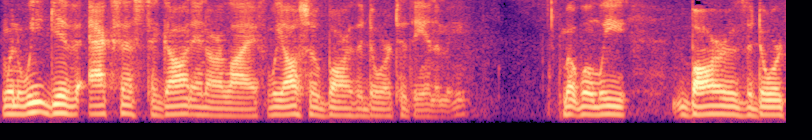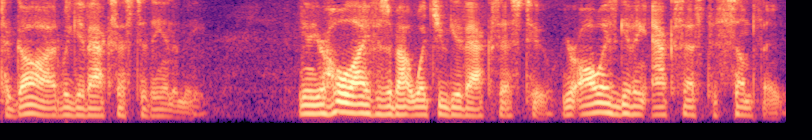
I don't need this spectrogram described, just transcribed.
When we give access to God in our life, we also bar the door to the enemy. But when we bar the door to God, we give access to the enemy. You know, your whole life is about what you give access to. You're always giving access to something.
